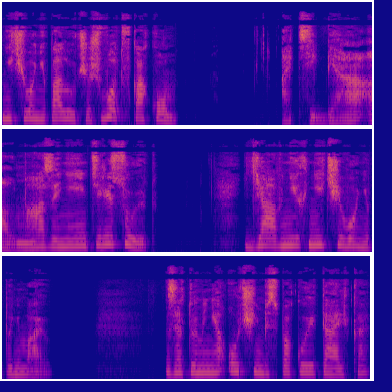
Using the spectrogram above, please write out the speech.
ничего не получишь. Вот в каком. А тебя алмазы не интересуют. Я в них ничего не понимаю. Зато меня очень беспокоит Алька.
